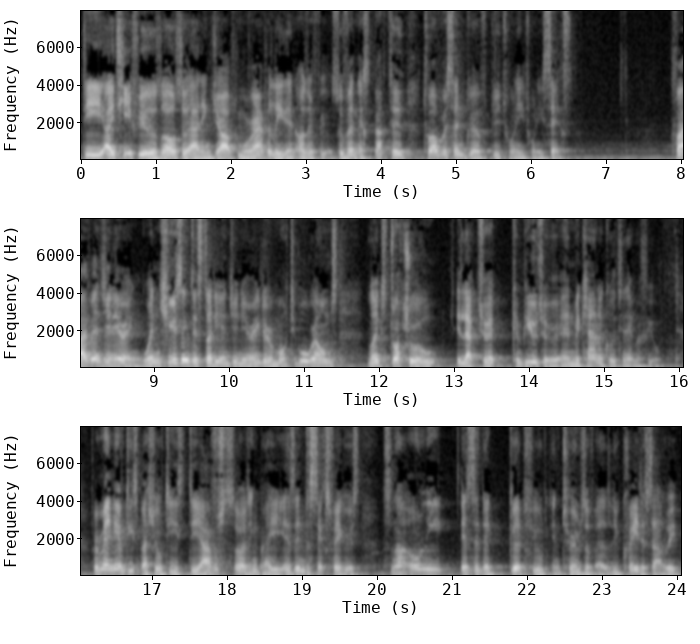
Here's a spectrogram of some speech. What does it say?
The IT field is also adding jobs more rapidly than other fields, with an expected 12% growth through 2026. 5. Engineering. When choosing to study engineering, there are multiple realms like structural, electric, computer, and mechanical, to name a few. For many of these specialties, the average starting pay is in the six figures, so not only is it a good field in terms of a lucrative salary,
